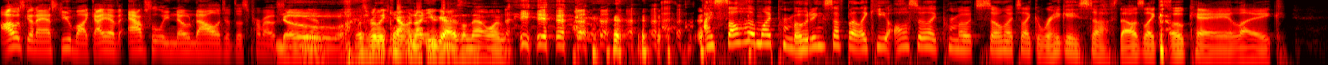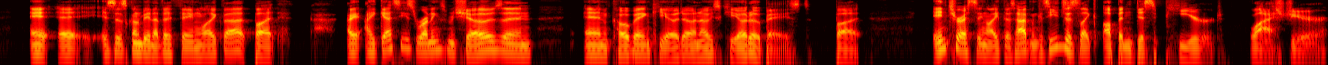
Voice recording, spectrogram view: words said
I was going to ask you, Mike. I have absolutely no knowledge of this promotion. I was really counting on you guys on that one. I saw him like promoting stuff, but like he also like promotes so much like reggae stuff that I was like, okay, like, it, it, is this going to be another thing like that? But I, I guess he's running some shows in in Kobe and Kyoto. I know he's Kyoto based, but interesting like this happened because he just like up and disappeared last year.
